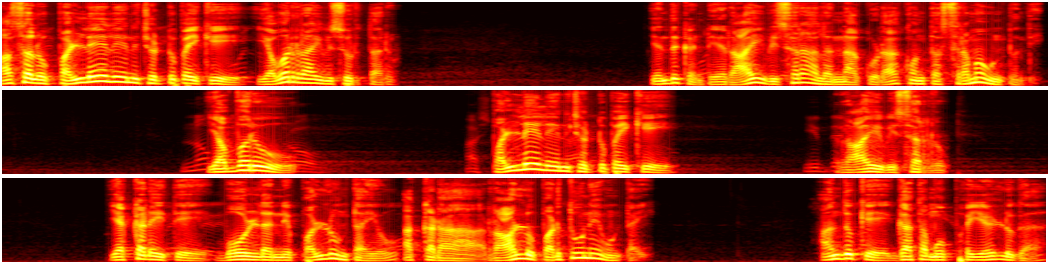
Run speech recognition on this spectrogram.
అసలు పళ్ళే లేని చెట్టుపైకి ఎవరు రాయి విసురుతారు? ఎందుకంటే రాయి విసరాలన్నా కూడా కొంత శ్రమ ఉంటుంది. ఎవ్వరూ పళ్ళే లేని చెట్టుపైకి రాయి విసర్రు. ఎక్కడైతే బోల్డన్ని పళ్ళుంటాయో అక్కడ రాళ్ళు పడుతూనే ఉంటాయి. అందుకే గత ముప్పై ఏళ్ళుగా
